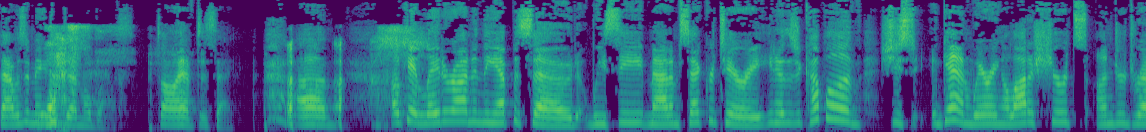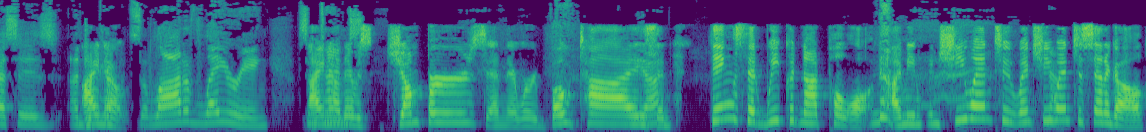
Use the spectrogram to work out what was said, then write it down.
That was a Major yes. General blouse. That's all I have to say um, okay, later on in the episode, we see Madam Secretary. You know, there's a couple of she's again wearing a lot of shirts, underdresses, undercoats, a lot of layering. Sometimes, I know there was jumpers and there were bow ties yeah. and things that we could not pull off. No. I mean, when she went to when she no. went to Senegal,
